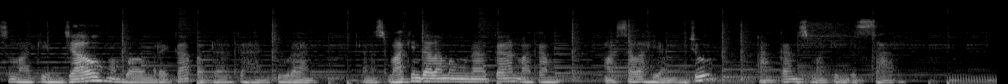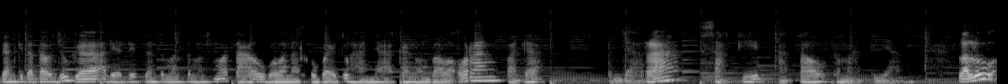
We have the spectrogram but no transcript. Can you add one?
semakin jauh membawa mereka pada kehancuran. Karena semakin dalam menggunakan, maka masalah yang muncul akan semakin besar. Dan kita tahu juga adik-adik dan teman-teman semua tahu bahwa narkoba itu hanya akan membawa orang pada penjara, sakit, atau kematian. Lalu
